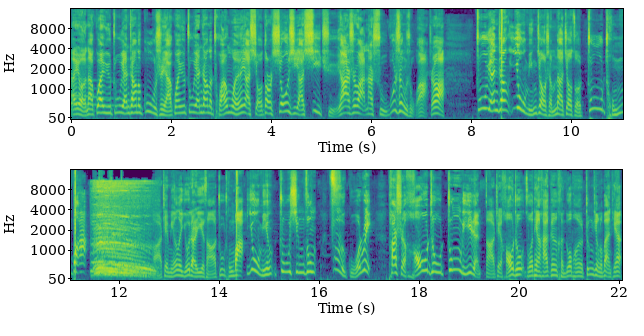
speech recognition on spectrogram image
哎呦，那关于朱元璋的故事呀，关于朱元璋的传闻呀、小道消息啊、戏曲呀，是吧？那数不胜数啊，是吧？朱元璋又名叫什么呢？叫做朱重八啊，这名字有点意思啊。朱重八又名朱兴宗，字国瑞。他是亳州钟离人啊，这亳州昨天还跟很多朋友争竞了半天。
